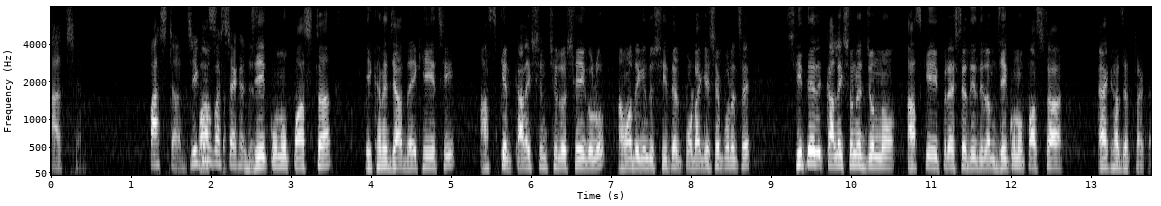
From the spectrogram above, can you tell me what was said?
আচ্ছা। পাঁচটা যে কোনো পাঁচটা। যে কোনো পাঁচটা এখানে যা দেখিয়েছি আজকের কালেকশন ছিল সেইগুলো। আমাদের কিন্তু শীতের প্রোডাক্ট এসে পড়েছে। শীতের কালেকশনের জন্য আজকে এই প্রাইসটা দিয়ে দিলাম যে কোনো পাঁচটা এক হাজার টাকা।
